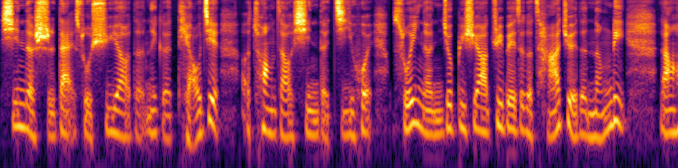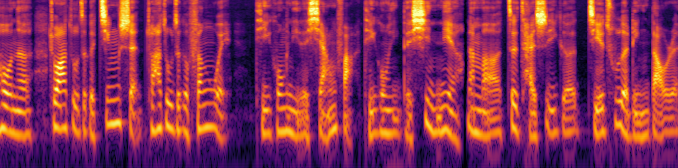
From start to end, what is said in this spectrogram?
新的时代所需要的那个条件，而创造新的机会？所以呢，你就必须要具备这个察觉。的能力，然后呢，抓住这个精神，抓住这个氛围。提供你的想法，提供你的信念，那么这才是一个杰出的领导人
